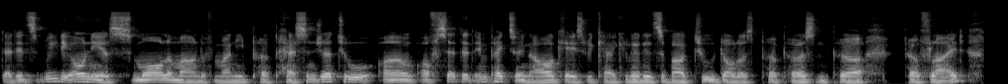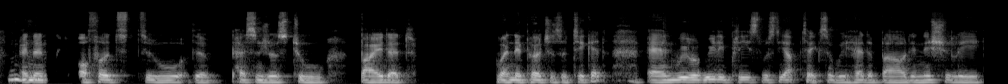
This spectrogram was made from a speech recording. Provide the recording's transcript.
that it's really only a small amount of money per passenger to uh, offset that impact. So in our case, we calculated it's about two dollars per person per per flight, mm-hmm. and then we offered to the passengers to buy that when they purchase a ticket. And we were really pleased with the uptake. So we had about initially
